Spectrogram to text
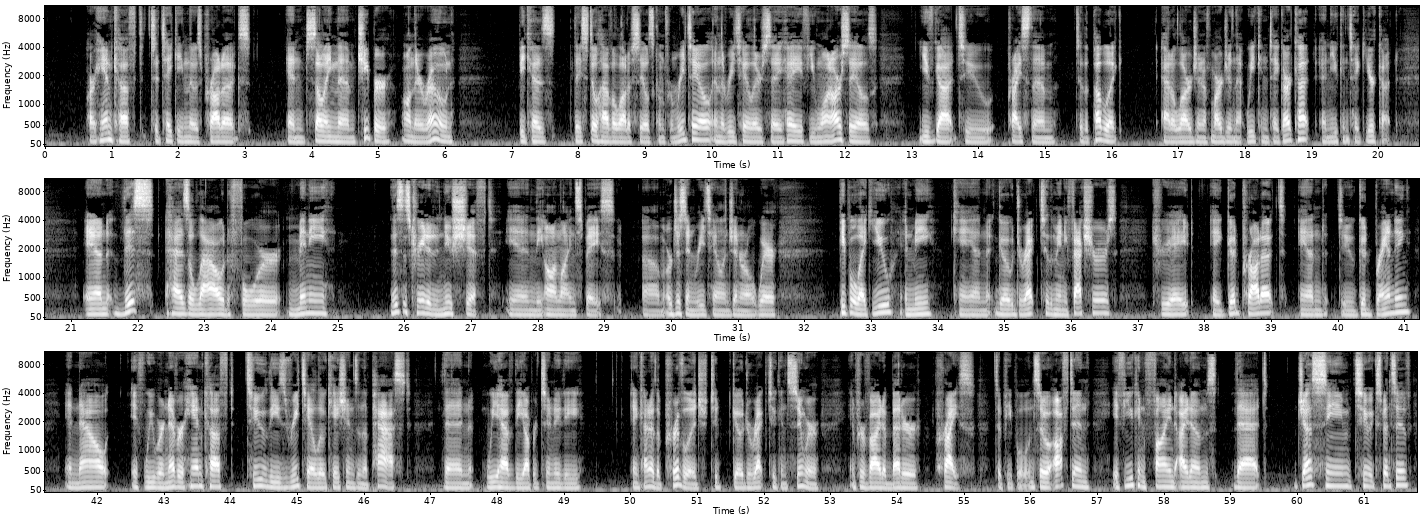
are handcuffed to taking those products and selling them cheaper on their own because they still have a lot of sales come from retail, and the retailers say, hey, if you want our sales, you've got to price them to the public at a large enough margin that we can take our cut and you can take your cut. And this has allowed for many, this has created a new shift in the online space um, or just in retail in general, where people like you and me can go direct to the manufacturers, create a good product, and do good branding. And now, if we were never handcuffed to these retail locations in the past, then we have the opportunity and kind of the privilege to go direct to consumer and provide a better price to people. And so often, if you can find items that just seem too expensive,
